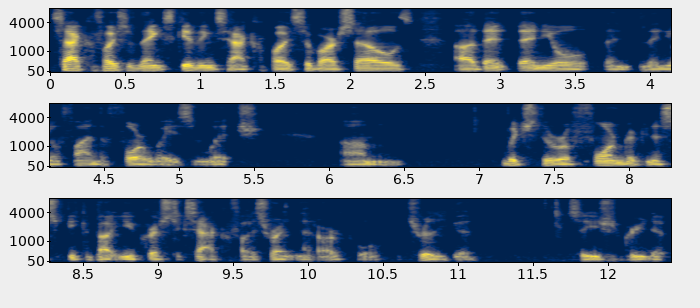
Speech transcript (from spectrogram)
sacrifice of thanksgiving, sacrifice of ourselves, uh, then then you'll then then you'll find the four ways in which um, which the Reformed are going to speak about Eucharistic sacrifice right in that article. It's really good, so you should read it.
